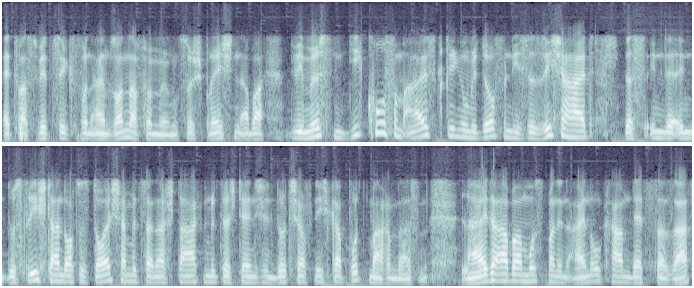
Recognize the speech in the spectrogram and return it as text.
etwas witzig von einem Sondervermögen zu sprechen, aber wir müssen die Kuh vom Eis kriegen und wir dürfen diese Sicherheit des in der Industriestandortes Deutschland mit seiner starken mittelständischen Wirtschaft nicht kaputt machen lassen. Leider aber muss man den Eindruck haben, letzter Satz,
